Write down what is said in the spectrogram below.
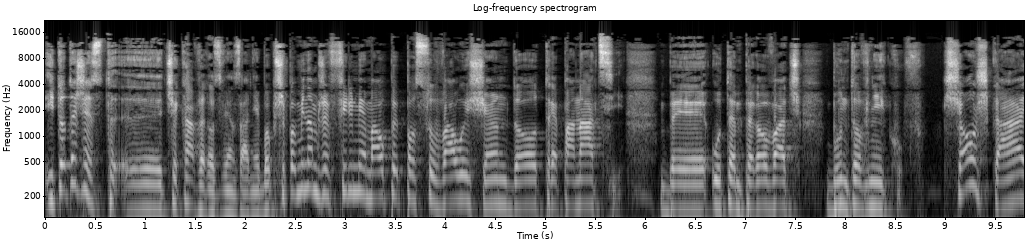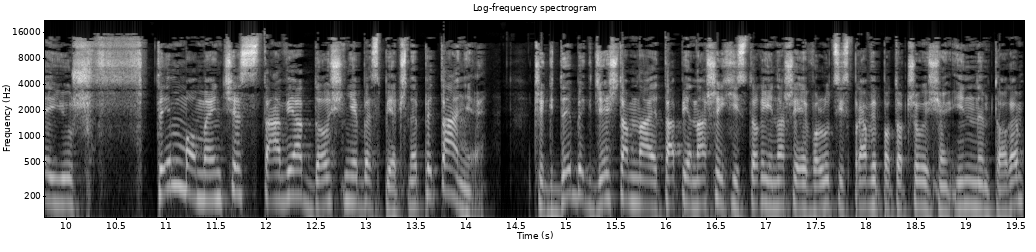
I to też jest y, ciekawe rozwiązanie, bo przypominam, że w filmie małpy posuwały się do trepanacji, by utemperować buntowników. Książka już w tym momencie stawia dość niebezpieczne pytanie – czy gdyby gdzieś tam na etapie naszej historii naszej ewolucji sprawy potoczyły się innym torem,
